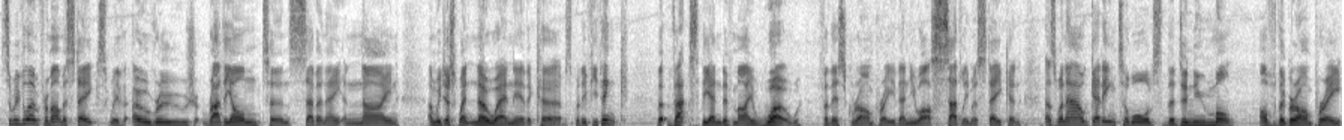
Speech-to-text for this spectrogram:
So we've learned from our mistakes with Eau Rouge, Raidillon, turns 7, 8 and 9, and we just went nowhere near the curbs. But if you think that that's the end of my woe for this Grand Prix, then you are sadly mistaken, as we're now getting towards the denouement of the Grand Prix,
